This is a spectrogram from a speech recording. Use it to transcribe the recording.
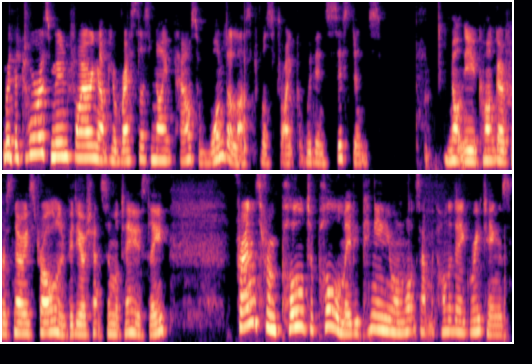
With the Taurus moon firing up your restless ninth house, wanderlust will strike with insistence. Not that you can't go for a snowy stroll and video chat simultaneously. Friends from pole to pole may be pinging you on WhatsApp with holiday greetings,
